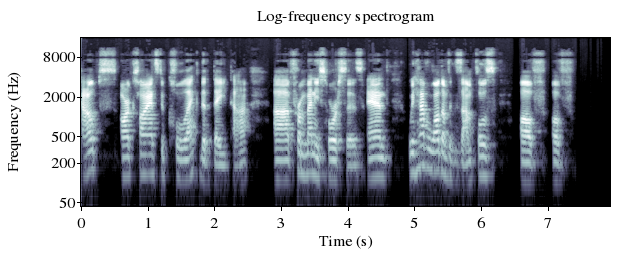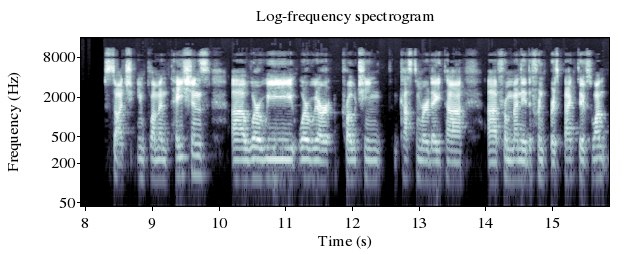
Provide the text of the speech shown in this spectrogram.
helps our clients to collect the data uh, from many sources. And we have a lot of examples of of such implementations uh, where we where we are approaching customer data uh, from many different perspectives. One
